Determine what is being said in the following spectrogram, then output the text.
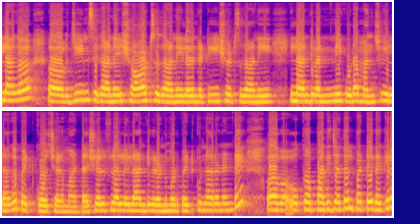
ఇలాగా జీన్స్ కానీ షార్ట్స్ కానీ లేదంటే టీ షర్ట్స్ కానీ ఇలాంటివన్నీ కూడా మంచిగా ఇలాగా పెట్టుకోవచ్చు అనమాట షెల్ఫ్లలో ఇలాంటివి రెండు మూడు పెట్టుకున్నారనంటే ఒక పది జతలు పట్టే దగ్గర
